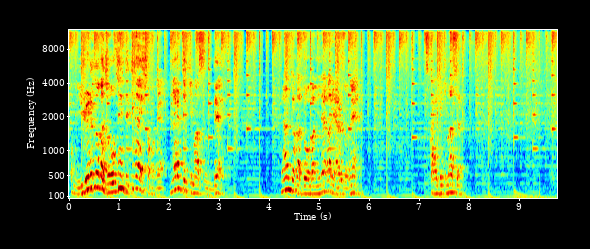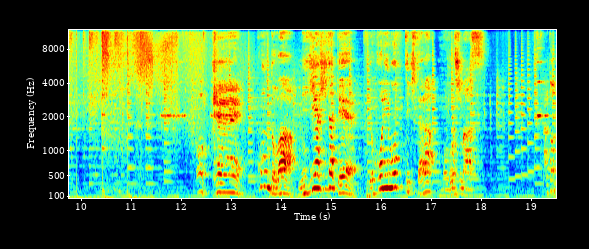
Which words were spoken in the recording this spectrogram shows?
この揺れるのが上手にできない人もね慣れてきますんで何度か動画見ながらやるとね使えてきます。OK 今度は右足だけ横に持ってきたら戻します。あと股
